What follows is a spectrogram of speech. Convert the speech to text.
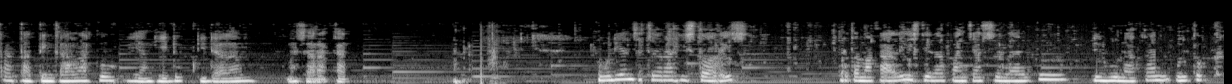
tata tingkah laku yang hidup di dalam masyarakat. Kemudian secara historis, pertama kali istilah Pancasila itu digunakan untuk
